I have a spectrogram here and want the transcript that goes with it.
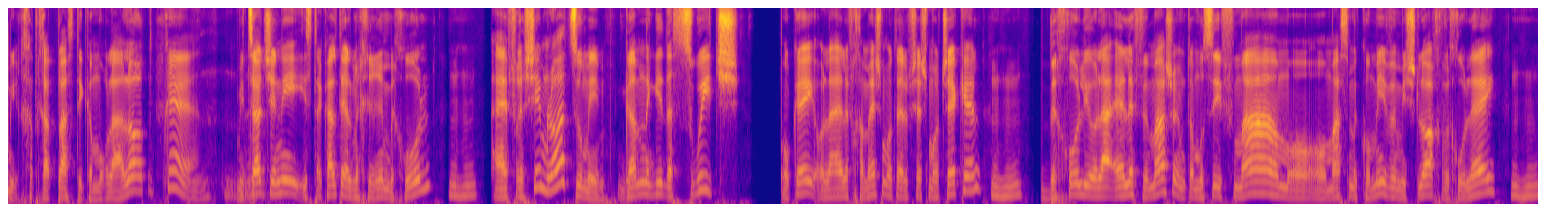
מחתיכת פלסטיק אמור לעלות. כן. מצד שני, הסתכלתי על מחירים בחו"ל, מהמם. ההפרשים לא עצומים. גם נגיד הסוויץ', אוקיי, עולה 1,500-1,600 שקל, מהמם. בחו"ל היא עולה 1,000 ומשהו, אם אתה מוסיף מע"מ או, או מס מקומי ומשלוח וכולי. מהמם.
